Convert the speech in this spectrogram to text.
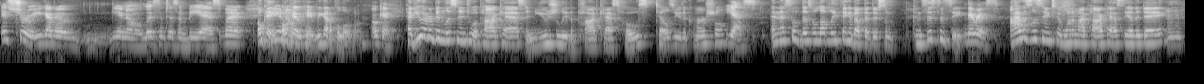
It's true. You gotta, you know, listen to some BS. But Okay, you know, okay, okay. We got to pull over. okay. Have you ever been listening to a podcast and usually the podcast host tells you the commercial? Yes, And that's a, there's a lovely thing about that. There's some consistency. there is. I was listening to one of my podcasts the other day. Mm-hmm.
